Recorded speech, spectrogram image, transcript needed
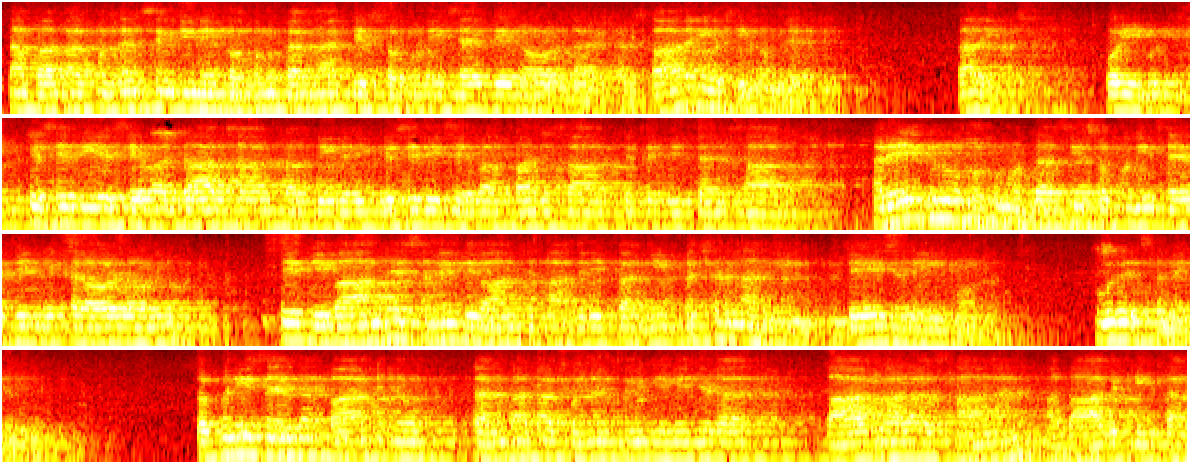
ਤਾਂ ਬਾਬਾ ਕੁੰਦਨ ਸਿੰਘ ਜੀ ਨੇ ਹੁਕਮ ਕਰਨਾ ਕਿ ਸੁਖਮਨੀ ਸਾਹਿਬ ਦੇ ਰੌਲ ਦਾ ਕਰ ਸਾਰੇ ਹੀ ਅਸੀਂ ਰਹੇ। ਸਾਰੇ। ਕੋਈ ਕਿਸੇ ਦੀ ਇਹ ਸੇਵਾ 4 ਸਾਲ ਕਰਦੀ ਰਹੀ, ਕਿਸੇ ਦੀ ਸੇਵਾ 5 ਸਾਲ, ਕਿਸੇ ਦੀ 3 ਸਾਲ। ਹਰੇਕ ਨੂੰ ਹੁਕਮ ਹੁੰਦਾ ਸੀ ਸੁਖਮਨੀ ਸਾਹਿਬ ਦੀ ਇੱਕ ਰੌਲ ਲਾਉਣੀ ਤੇ ਦੀਵਾਨ ਦੇ ਸਮੇਂ ਦੀਵਾਨ 'ਚ ਹਾਜ਼ਰੀ ਭਰਨੀ ਪਛੜਨਾ ਨਹੀਂ ਦੇਜ ਨਹੀਂ ਹੋਣਾ, ਪੂਰੇ ਸਮੇਂ ਸੁਖਮਨੀ ਸਾਹਿਬ ਦਾ ਪਾਠ ਜੋ ਧੰਨ ਬਾਬਾ ਕੁੰਦਨ ਸਿੰਘ ਜੀ ਨੇ ਜਿਹੜਾ ਬਾਗ ਵਾਲਾ ਸਥਾਨ ਆਬਾਦ ਕੀਤਾ,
